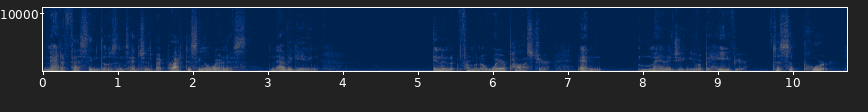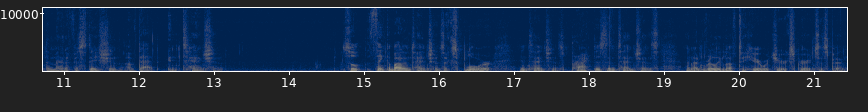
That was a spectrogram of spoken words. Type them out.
manifesting those intentions by practicing awareness, navigating in an, from an aware posture, and managing your behavior to support the manifestation of that intention. So think about intentions, explore intentions, practice intentions, and I'd really love to hear what your experience has been.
